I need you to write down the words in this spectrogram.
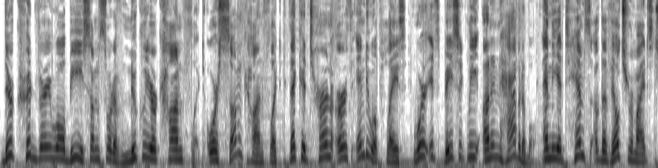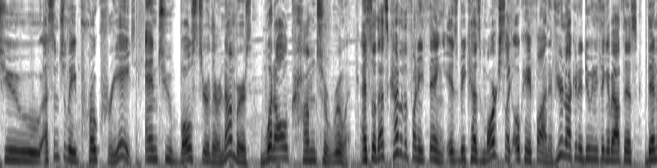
there could very well be some sort of nuclear conflict or some conflict that could turn Earth into a place where it's basically uninhabitable. And the attempts of the Viltrumites to essentially procreate and to bolster their numbers would all come to ruin. And so that's kind of the funny thing is because Mark's like, okay, fine, if you're not going to do anything about this, then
